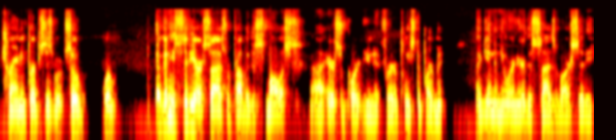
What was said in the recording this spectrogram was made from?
training purposes. So we're of any city our size, we're probably the smallest uh, air support unit for a police department. Again, anywhere near the size of our city,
